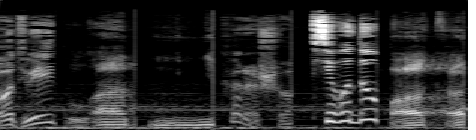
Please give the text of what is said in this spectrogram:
Вот ведь. Ладно, не... Хорошо. Всего доброго. Пока.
